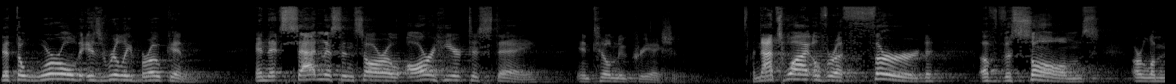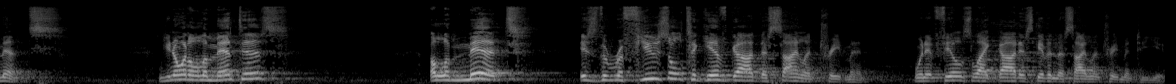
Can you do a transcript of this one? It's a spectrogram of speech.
that the world is really broken, and that sadness and sorrow are here to stay until new creation. And that's why over a third of the Psalms are laments. You know what a lament is? A lament is the refusal to give God the silent treatment when it feels like God has given the silent treatment to you.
